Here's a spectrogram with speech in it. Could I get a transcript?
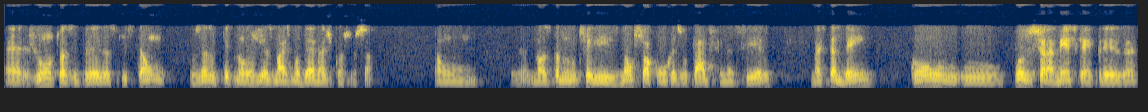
é, junto às empresas que estão usando tecnologias mais modernas de construção. Então, nós estamos muito felizes, não só com o resultado financeiro, mas também com o posicionamento que a empresa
